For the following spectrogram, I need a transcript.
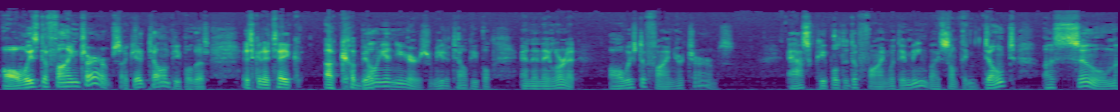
Always define terms. I keep telling people this. It's going to take a kabillion years for me to tell people, and then they learn it. Always define your terms ask people to define what they mean by something. Don't assume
